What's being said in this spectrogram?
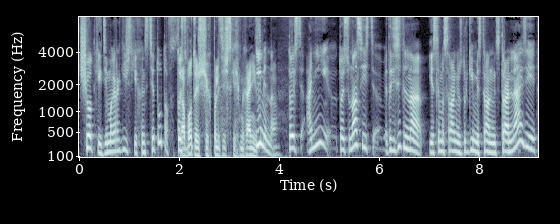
четких демократических институтов. То работающих есть, политических механизмов. Именно. Да? То есть они, то есть у нас есть, это действительно, если мы сравним с другими странами Центральной Азии,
